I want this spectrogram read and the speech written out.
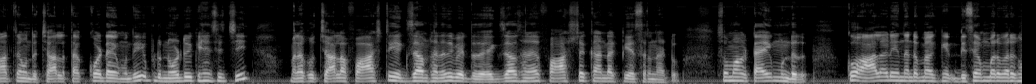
మాత్రమే ఉంది. చాలా తక్కువ టైం ఉంది. ఇప్పుడు నోటిఫికేషన్స్ ఇచ్చి మనకు చాలా ఫాస్ట్గా ఎగ్జామ్స్ అనేది పెడుతుంది. ఎగ్జామ్స్ అనేది ఫాస్ట్గా కండక్ట్ చేస్తారు అన్నట్టు. సో మాకు టైం ఉండదు. కో ఆల్రెడీ ఏంటంటే మనకి డిసెంబర్ వరకు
